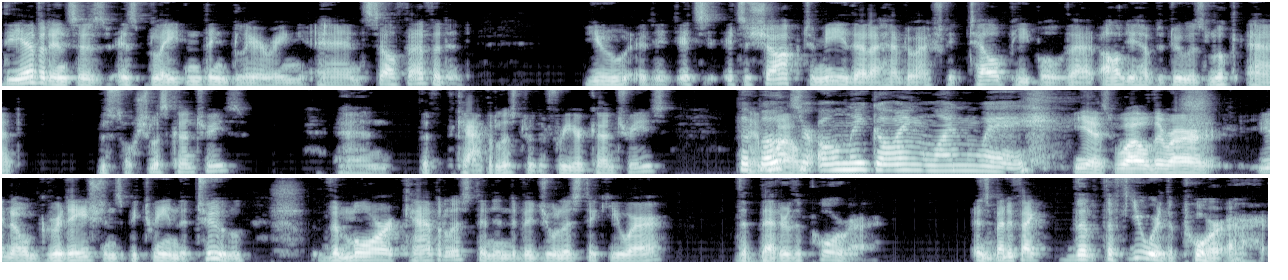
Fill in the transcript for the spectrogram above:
the evidence is, is blatant and glaring and self-evident you it, it's it's a shock to me that I have to actually tell people that all you have to do is look at the socialist countries and the capitalist or the freer countries. The And boats while- are only going one way. Yes, while there are you know gradations between the two, the more capitalist and individualistic you are, the better the poor are. As a matter of fact, the, the fewer the poor are.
